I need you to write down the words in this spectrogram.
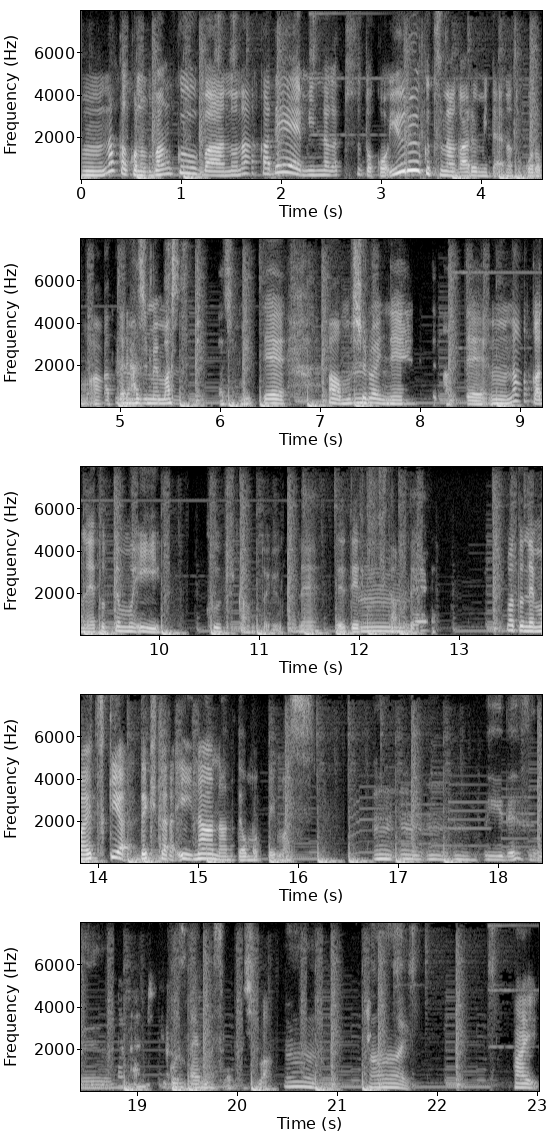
うん。うん、なんかこのバンクーバーの中でみんながちょっとこう緩くつながるみたいなところもあったり、初めまして人たちもいてあ面白いねってなって、うん、なんかねとってもいい空気感というかねで出てきたので、またね毎月できたらいいななんて思っています。うんうんうんうん、いいですね。ございます私は。うん、はい。はい。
